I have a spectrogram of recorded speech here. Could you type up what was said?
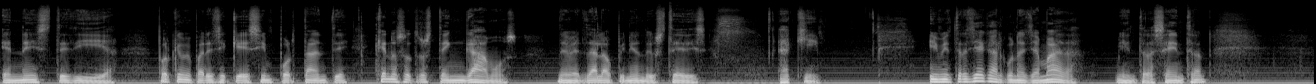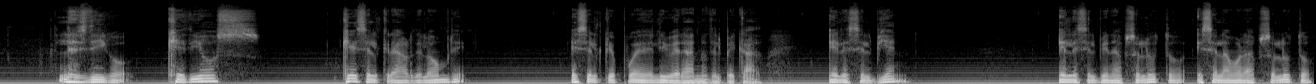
en este día, porque me parece que es importante que nosotros tengamos de verdad la opinión de ustedes aquí. Y mientras llega alguna llamada, mientras entran, les digo que Dios ¿Qué es el creador del hombre? Es el que puede liberarnos del pecado. Él es el bien. Él es el bien absoluto, es el amor absoluto,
